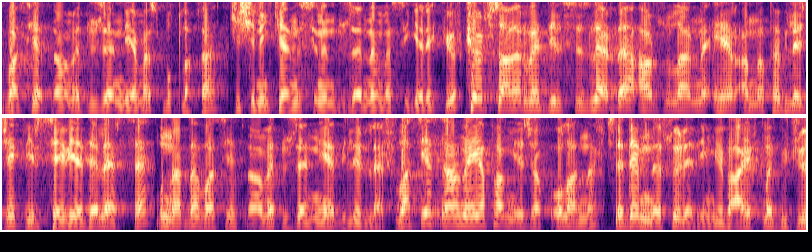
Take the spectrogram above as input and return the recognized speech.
vasiyetname düzenleyemez. Mutlaka kişinin kendisinin düzenlemesi gerekiyor. Kör, sağır ve dilsizler de arzularını eğer anlatabilecek bir seviyedelerse bunlar da vasiyetname düzenleyebilirler. Vasiyetname yapamayacak olanlar işte demin de söylediğim gibi ayırtma gücü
